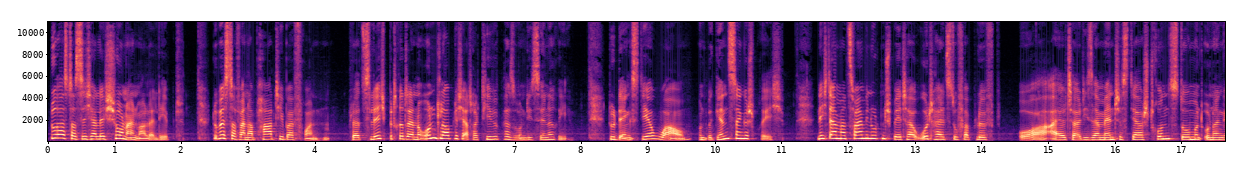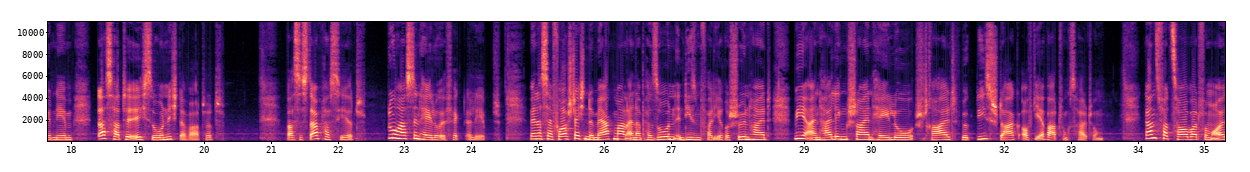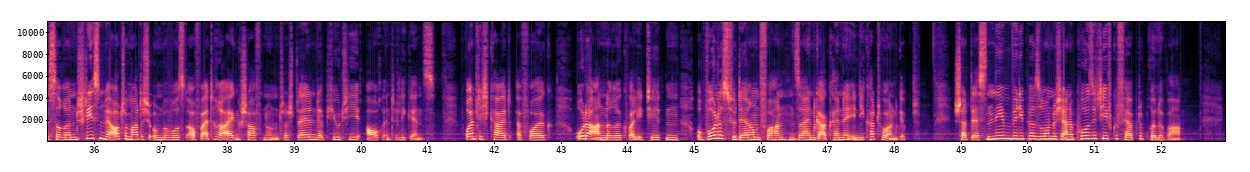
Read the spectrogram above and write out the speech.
Du hast das sicherlich schon einmal erlebt. Du bist auf einer Party bei Freunden. Plötzlich betritt eine unglaublich attraktive Person die Szenerie. Du denkst dir, wow, und beginnst dein Gespräch. Nicht einmal zwei Minuten später urteilst du verblüfft, oh, Alter, dieser Mensch ist ja strunzdumm und unangenehm. Das hatte ich so nicht erwartet. Was ist da passiert? Du hast den Halo-Effekt erlebt. Wenn das hervorstechende Merkmal einer Person, in diesem Fall ihre Schönheit, wie ein Heiligenschein Halo strahlt, wirkt dies stark auf die Erwartungshaltung. Ganz verzaubert vom Äußeren schließen wir automatisch unbewusst auf weitere Eigenschaften und unterstellen der Beauty auch Intelligenz, Freundlichkeit, Erfolg oder andere Qualitäten, obwohl es für deren Vorhandensein gar keine Indikatoren gibt. Stattdessen nehmen wir die Person durch eine positiv gefärbte Brille wahr.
